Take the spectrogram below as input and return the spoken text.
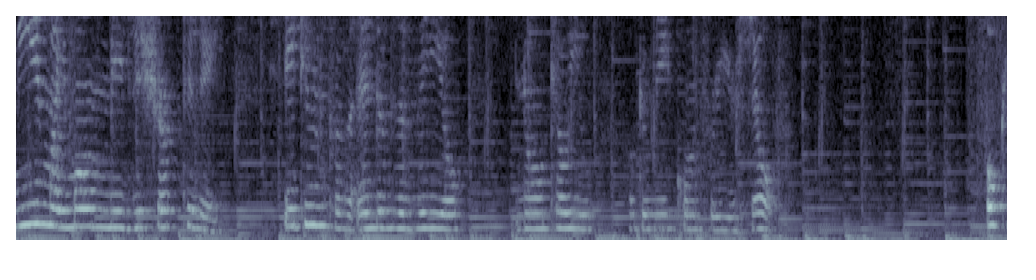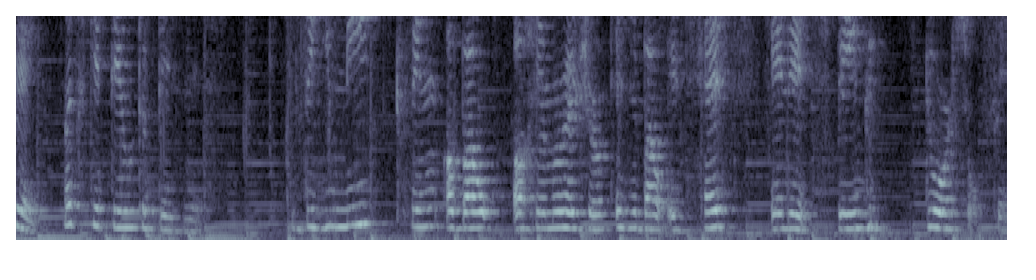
me and my mom made this shark today. Stay tuned for the end of the video and I'll tell you how to make one for yourself. Okay, let's get down to business. The unique thing about a hammerhead shark is about its head and its big dorsal fin.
